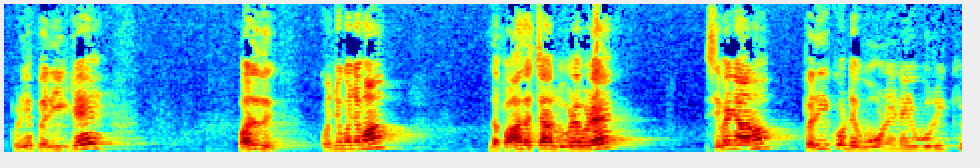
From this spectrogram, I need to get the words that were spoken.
இப்படியே பெருகிக்கிட்டே வருது. கொஞ்சம் கொஞ்சமா இந்த பாசச்சார்பு விட விட சிவஞானம் பெருகிக்கொண்டே ஊனினை உருக்கி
